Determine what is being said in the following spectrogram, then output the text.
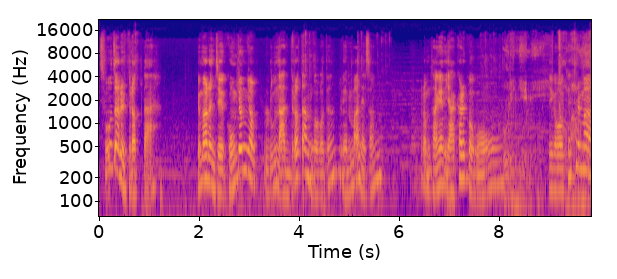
수호자를 들었다. 그 말은 이제 공격력 룬 안 들었다는 거거든. 웬만해선. 그럼 당연히 약할 거고. 이거 캐틀만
